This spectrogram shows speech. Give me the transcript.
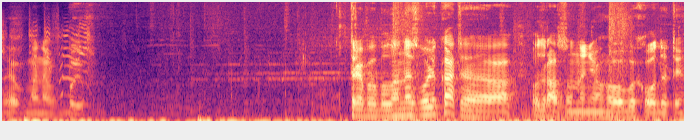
Лев мене вбив. Треба було не зволікати, а одразу на нього виходити.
